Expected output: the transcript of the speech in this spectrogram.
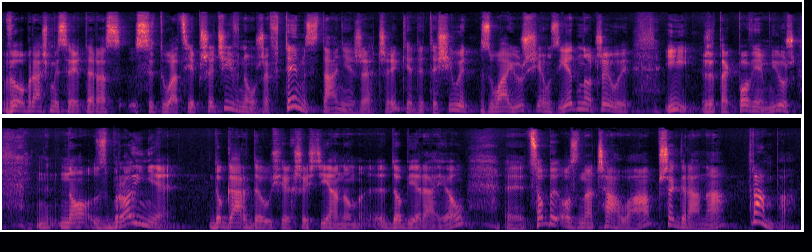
Wyobraźmy sobie teraz sytuację przeciwną, że w tym stanie rzeczy, kiedy te siły zła już się zjednoczyły i, że tak powiem, już no, zbrojnie do gardeł się chrześcijanom e, dobierają, e, co by oznaczała przegrana Trumpa.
